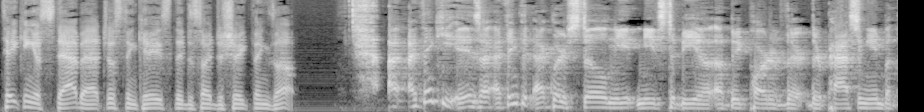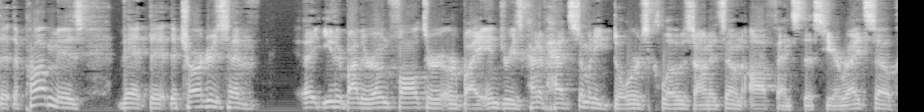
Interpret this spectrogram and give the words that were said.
taking a stab at just in case they decide to shake things up? I, think he is. I think that Ekeler still need, needs to be a, a, big part of their, their passing game. But the, the problem is that the, the Chargers have either by their own fault or, or, by injuries, kind of had so many doors closed on its own offense this year, right? So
